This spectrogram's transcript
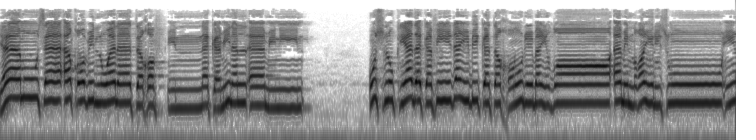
يَا مُوسَىٰ أَقْبِلْ وَلَا تَخَفْ إِنَّكَ مِنَ الْآمِنِينَ. أُسْلُكْ يَدَكَ فِي جَيْبِكَ تَخْرُجْ بَيْضَاءَ مِنْ غَيْرِ سُوءٍ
